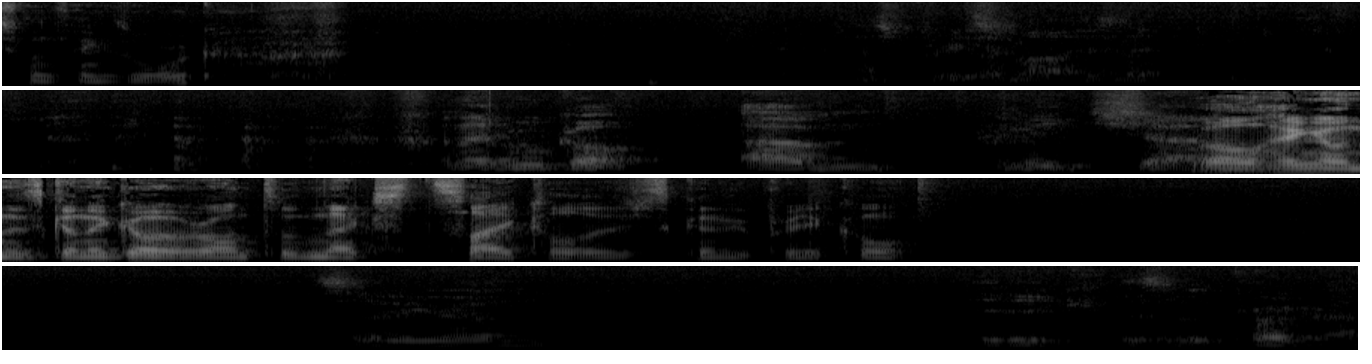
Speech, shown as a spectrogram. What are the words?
nice when things work. That's pretty smart, isn't it? and they've all got um, in each. Um, Well, hang on, it's gonna go around to the next cycle, which is gonna be pretty cool. So um, Ilya there's a little program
